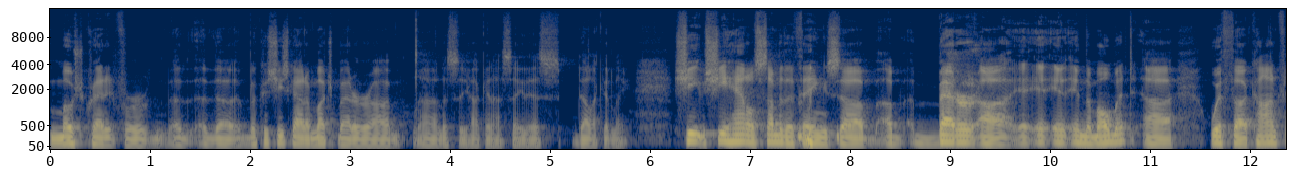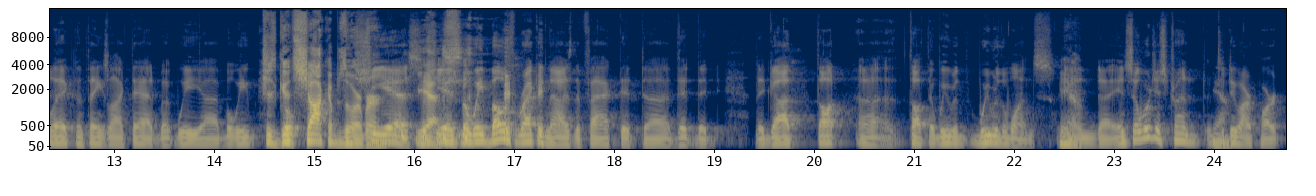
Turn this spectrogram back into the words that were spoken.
most credit for uh, the because she's got a much better. Uh, uh, let's see, how can I say this delicately? She she handles some of the things uh, uh, better uh, in, in the moment. Uh, with uh, conflict and things like that, but we, uh, but we, She's a good shock absorber. she is. Yes. She is. But we both recognize the fact that uh, that that that God thought uh, thought that we were we were the ones, Yeah. and uh, and so we're just trying to, Yeah. to do our part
